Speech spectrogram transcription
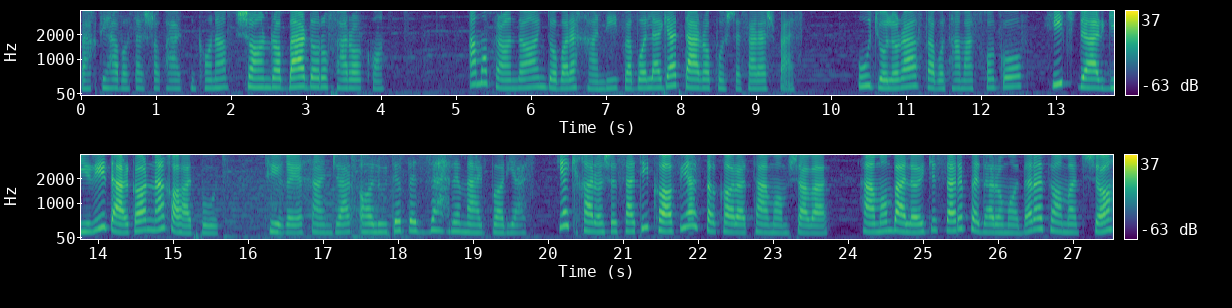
وقتی حواسش را پرت می کنم شان را بردار و فرار کن. اما پرانداین دوباره خندید و با لگت در را پشت سرش بست. او جلو رفت و با تمسخر گفت هیچ درگیری در کار نخواهد بود. تیغه خنجر آلوده به زهر مرگباری است. یک خراش سطی کافی است تا کارت تمام شود. همان بلایی که سر پدر و مادرت آمد شاه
